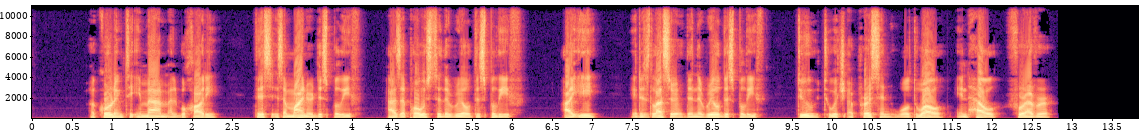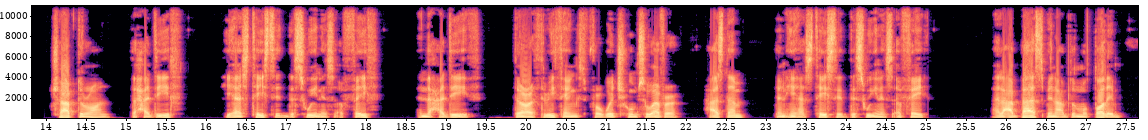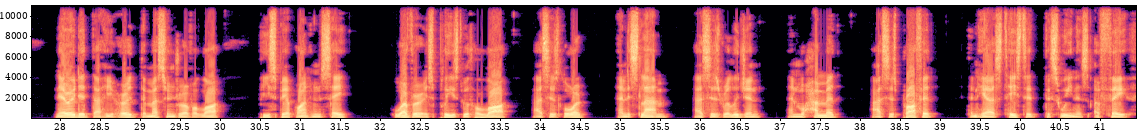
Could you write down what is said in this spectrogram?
According to Imam al-Bukhari, this is a minor disbelief as opposed to the real disbelief, i.e., it is lesser than the real disbelief due to which a person will dwell in hell forever. Chapter on the Hadith He has tasted the sweetness of faith. In the Hadith, there are three things for which whomsoever has them, then he has tasted the sweetness of faith. Al-Abbas bin Abdul Muttalib narrated that he heard the Messenger of Allah, peace be upon him, say, Whoever is pleased with Allah as his Lord, and Islam as his religion, and Muhammad as his Prophet, then he has tasted the sweetness of faith.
